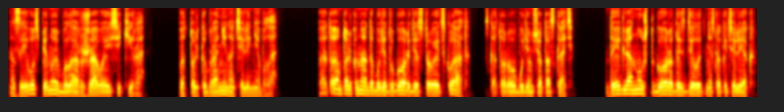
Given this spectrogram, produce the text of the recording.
а за его спиной была ржавая секира. Вот только брони на теле не было. Потом только надо будет в городе строить склад, с которого будем все таскать. Да и для нужд города сделать несколько телег,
